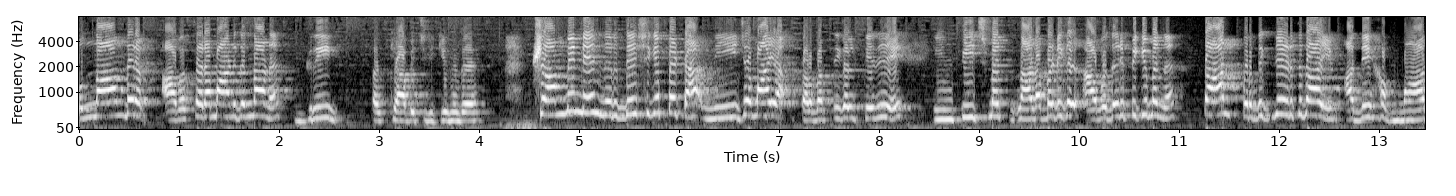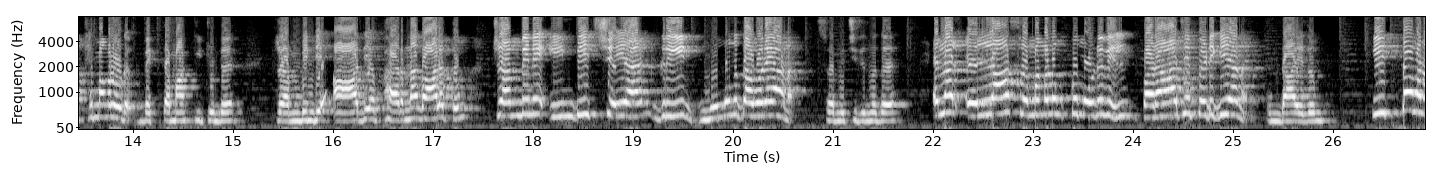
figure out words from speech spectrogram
ഒന്നാന്തരം അവസരമാണിതെന്നാണ് ഗ്രീൻ പ്രഖ്യാപിച്ചിരിക്കുന്നത്. ട്രംപിന്റെ നിർദ്ദേശിക്കപ്പെട്ട നീചമായ പ്രവർത്തികൾക്കെതിരെ ഇംപീച്ച്മെന്റ് നടപടികൾ അവതരിപ്പിക്കുമെന്ന് താൻ പ്രതിജ്ഞ എടുത്തതായും അദ്ദേഹം മാധ്യമങ്ങളോട് വ്യക്തമാക്കിയിട്ടുണ്ട്. ട്രംപിന്റെ ആദ്യ ഭരണകാലത്തും ട്രംപിനെ ഇംപീച്ച് ചെയ്യാൻ ഗ്രീൻ മൂന്ന് തവണയാണ് ശ്രമിച്ചിരുന്നത്. എന്നാൽ എല്ലാ ശ്രമങ്ങൾക്കും ഒടുവിൽ പരാജയപ്പെടുകയാണ് ഉണ്ടായതും. ഇത്തവണ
